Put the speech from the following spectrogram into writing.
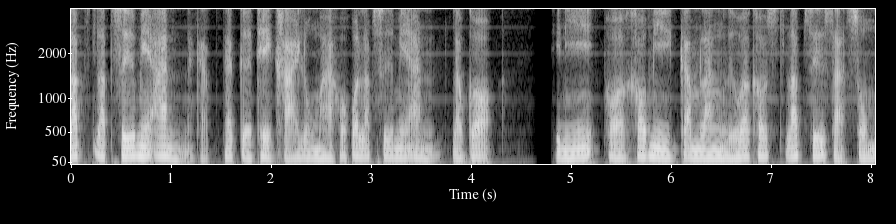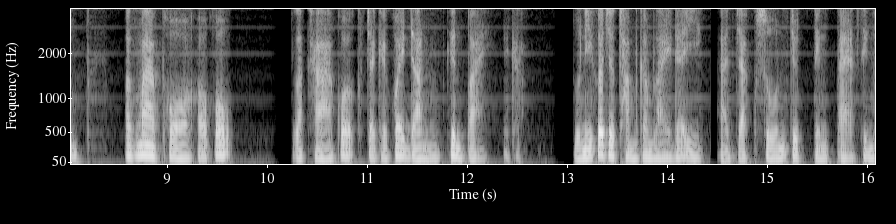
รับรับซื้อไม่อั้นนะครับ ถ้าเกิดเทขายลงมาเขาก็รับซื้อไม่อั้น แล้วก็ทีนี้พอเขามีกำลังหรือว่าเขารับซื้อสะสมมากๆพอเขาก็ราคาก็จะค่อยๆดันขึ้นไป ตัวนี้ก็จะทำกำไรได้อีกอาจาก 0.18 ถึง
